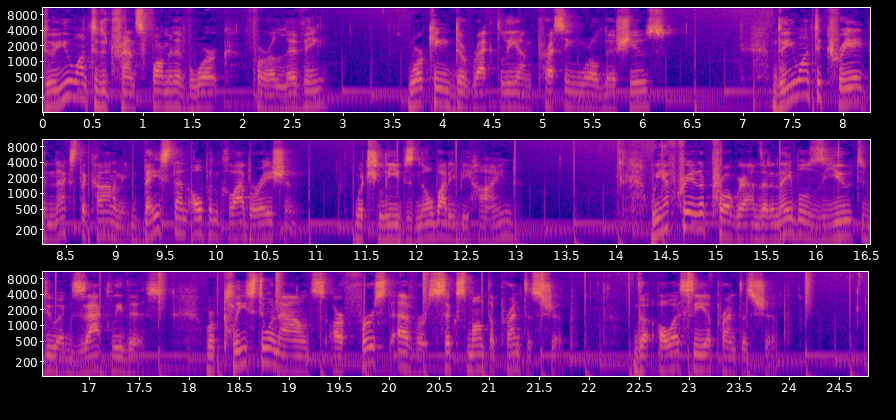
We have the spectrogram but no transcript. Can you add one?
Do you want to do transformative work for a living, working directly on pressing world issues? Do you want to create the next economy based on open collaboration, which leaves nobody behind? We have created a program that enables you to do exactly this. We're pleased to announce our first ever six-month apprenticeship, the OSE Apprenticeship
